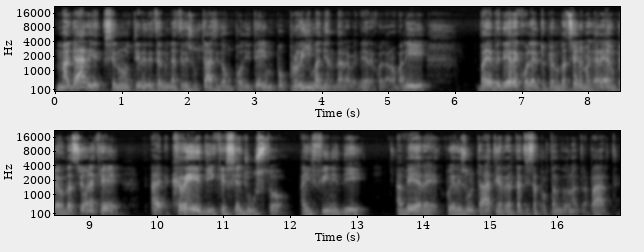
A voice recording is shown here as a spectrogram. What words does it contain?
Magari se non ottieni determinati risultati da un po' di tempo, prima di andare a vedere quella roba lì, vai a vedere qual è il tuo piano d'azione. Magari hai un piano d'azione che credi che sia giusto ai fini di avere quei risultati, in realtà ti sta portando da un'altra parte.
